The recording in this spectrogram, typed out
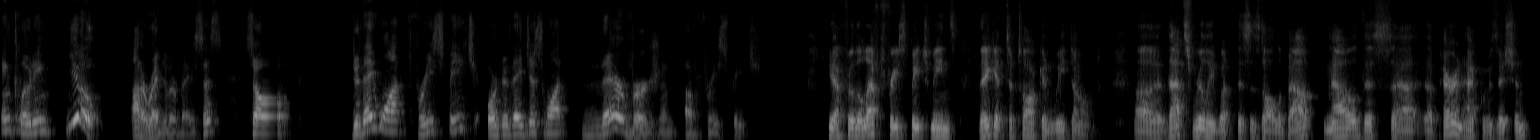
including you on a regular basis. So, do they want free speech or do they just want their version of free speech? Yeah, for the left, free speech means they get to talk and we don't. Uh, that's really what this is all about. Now, this uh, apparent acquisition,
